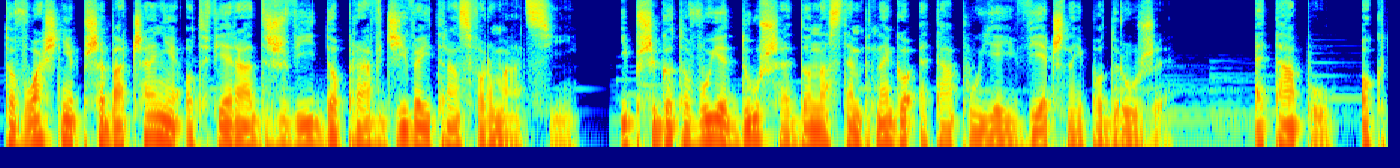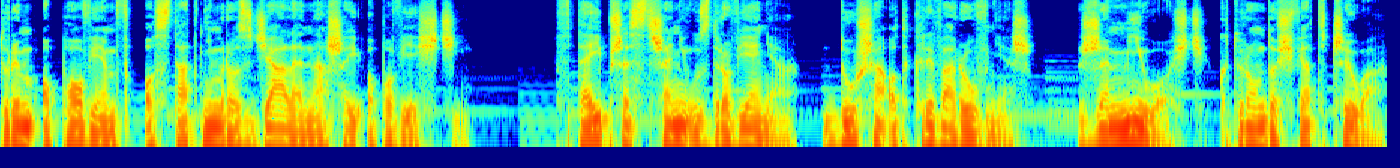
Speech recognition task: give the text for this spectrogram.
To właśnie przebaczenie otwiera drzwi do prawdziwej transformacji i przygotowuje duszę do następnego etapu jej wiecznej podróży. Etapu, o którym opowiem w ostatnim rozdziale naszej opowieści. W tej przestrzeni uzdrowienia dusza odkrywa również, że miłość, którą doświadczyła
